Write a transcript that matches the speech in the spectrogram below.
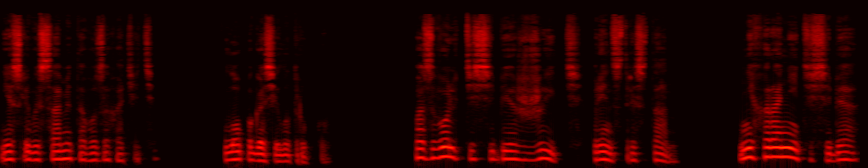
если вы сами того захотите. Фло погасила трубку. Позвольте себе жить, принц Тристан. Не хороните себя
